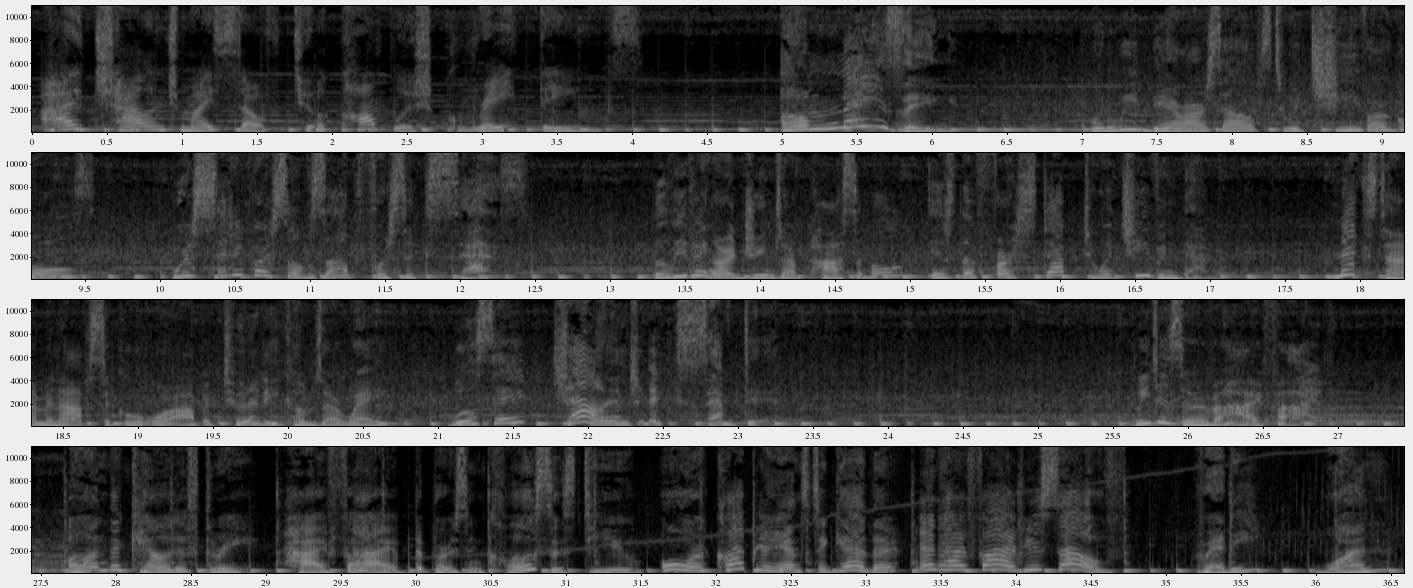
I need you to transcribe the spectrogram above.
I challenge myself to accomplish great things. Amazing! When we dare ourselves to achieve our goals, we're setting ourselves up for success. Believing our dreams are possible is the first step to achieving them. Next time an obstacle or opportunity comes our way, we'll say, Challenge accepted. We deserve a high five. On the count of three, high five the person closest to you, or clap your hands together and high five yourself. Ready? One,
